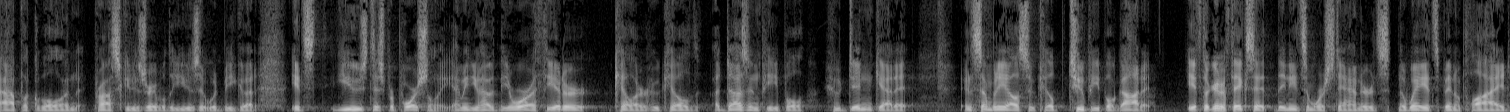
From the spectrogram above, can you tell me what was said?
applicable and prosecutors are able to use it would be good. It's used disproportionately. I mean, you have the Aurora Theater killer who killed a dozen people who didn't get it and somebody else who killed two people got it. If they're going to fix it, they need some more standards. The way it's been applied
